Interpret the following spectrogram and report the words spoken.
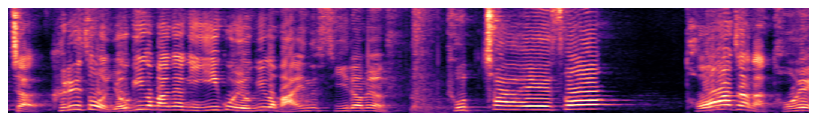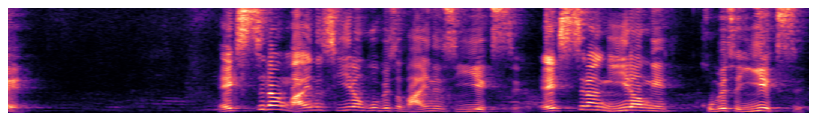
자, 그래서 여기가 만약에 2고 여기가 마이너스 2라면 교차해서 더하잖아. 더해. x랑 마이너스 2랑 곱해서 마이너스 2x x랑 2랑 곱해서 2x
